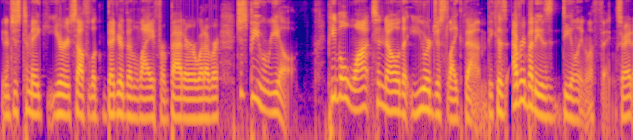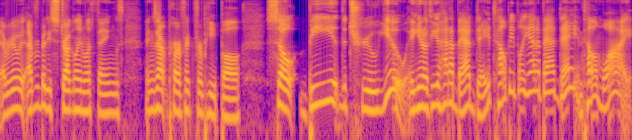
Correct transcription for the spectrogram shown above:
you know, just to make yourself look bigger than life or better or whatever. Just be real people want to know that you are just like them because everybody is dealing with things, right? Everybody, everybody's struggling with things. Things aren't perfect for people. So be the true you. You know, if you had a bad day, tell people you had a bad day and tell them why.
